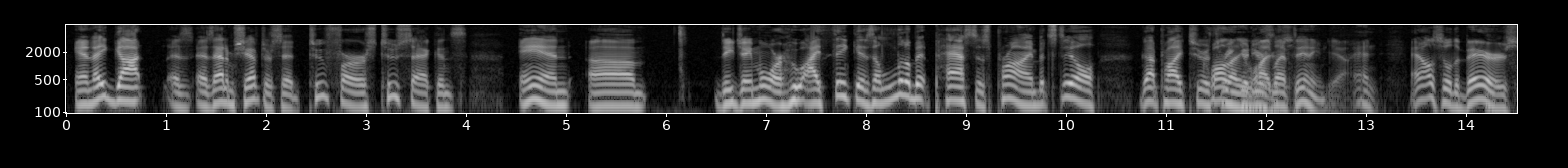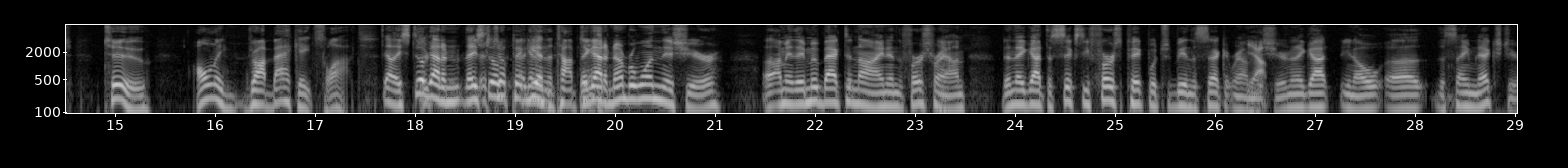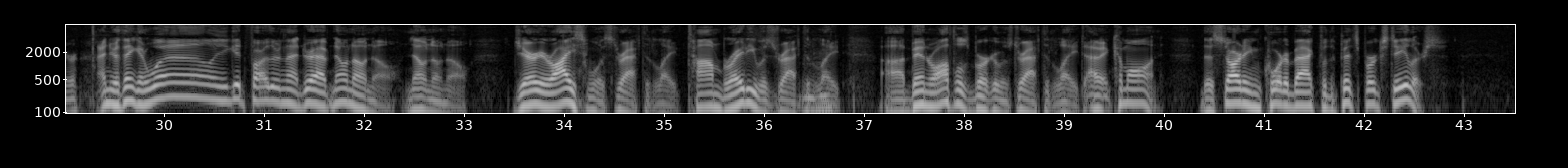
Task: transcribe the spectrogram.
And they got as as Adam Schefter said, two firsts, two seconds, and um, DJ Moore, who I think is a little bit past his prime, but still got probably two or Quality three good years left in him. Yeah, and and also the Bears too only dropped back eight slots. Yeah, they still They're- got a. They still, still picking again, in the top They got a number one this year. Uh, I mean, they moved back to nine in the first round. Then they got the 61st pick, which would be in the second round Yeah. this year. And they got you know uh, the same next year. And you're thinking, well, you get farther in that draft. No, no, no, no, no, no. Jerry Rice was drafted late. Tom Brady was drafted Mm-hmm. late. Uh, ben Roethlisberger was drafted late. I mean, come on. The starting quarterback for the Pittsburgh Steelers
